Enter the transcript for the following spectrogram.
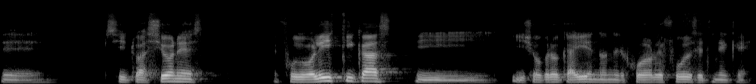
eh, situaciones futbolísticas y, yo creo que ahí es donde el jugador de fútbol se tiene que,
